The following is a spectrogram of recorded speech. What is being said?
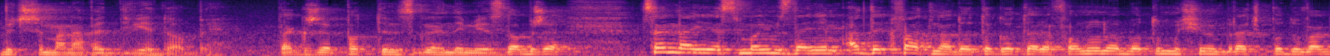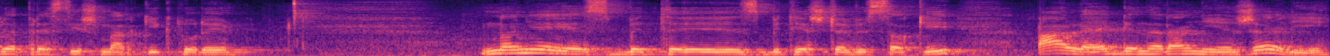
wytrzyma nawet dwie doby. Także pod tym względem jest dobrze. Cena jest moim zdaniem adekwatna do tego telefonu, no bo tu musimy brać pod uwagę prestiż marki, który no nie jest zbyt, y, zbyt jeszcze wysoki, ale generalnie jeżeli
